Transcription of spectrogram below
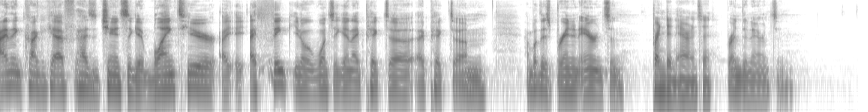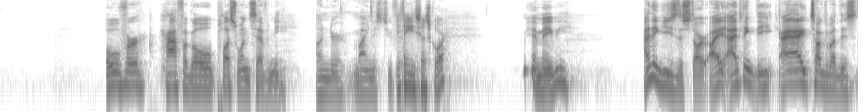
I think Concacaf has a chance to get blanked here. I I think you know once again I picked uh I picked um how about this Brandon Aaronson Brenden Aaronson. Brenden Aaronson over half a goal plus one seventy under minus two You think he's gonna score? Yeah, maybe. I think he's the star. I, I think the I, I talked about this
